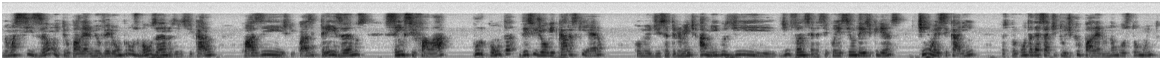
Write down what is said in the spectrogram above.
numa cisão entre o Palermo e o Verón por uns bons anos. Eles ficaram quase, acho que quase três anos sem se falar por conta desse jogo. E caras que eram, como eu disse anteriormente, amigos de, de infância, né? se conheciam desde criança, tinham esse carinho, mas por conta dessa atitude que o Palermo não gostou muito,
